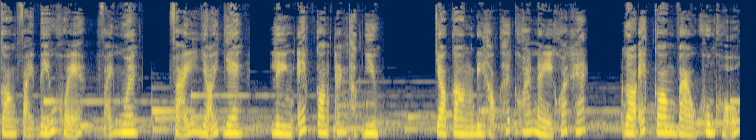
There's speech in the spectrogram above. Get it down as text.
con phải béo khỏe, phải ngoan, phải giỏi giang, liền ép con ăn thật nhiều cho con đi học hết khóa này, khóa khác, gò ép con vào khuôn khổ.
